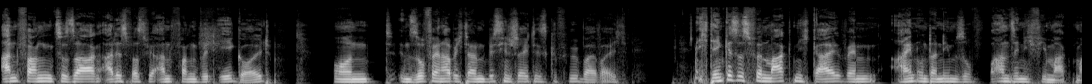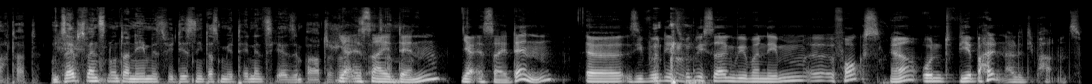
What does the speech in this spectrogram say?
anfangen zu sagen, alles, was wir anfangen, wird eh Gold. Und insofern habe ich da ein bisschen schlechtes Gefühl bei, weil ich ich denke, es ist für den Markt nicht geil, wenn ein Unternehmen so wahnsinnig viel Marktmacht hat. Und selbst wenn es ein Unternehmen ist wie Disney, das mir tendenziell sympathischer Ja, ist. es sei denn, ja, es sei denn, äh, sie würden jetzt wirklich sagen, wir übernehmen äh, Fox, ja, und wir behalten alle Departments.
